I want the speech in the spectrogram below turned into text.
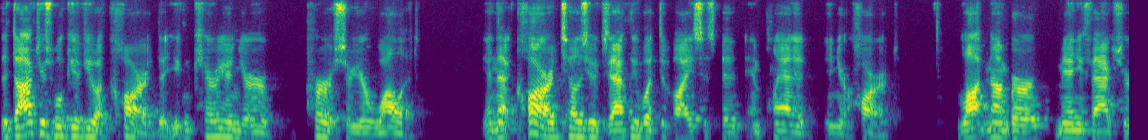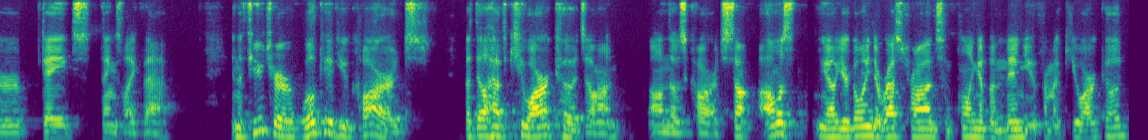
the doctors will give you a card that you can carry in your purse or your wallet. And that card tells you exactly what device has been implanted in your heart lot number, manufacturer, dates, things like that. In the future, we'll give you cards, but they'll have QR codes on on those cards. So almost, you know, you're going to restaurants and pulling up a menu from a QR code.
